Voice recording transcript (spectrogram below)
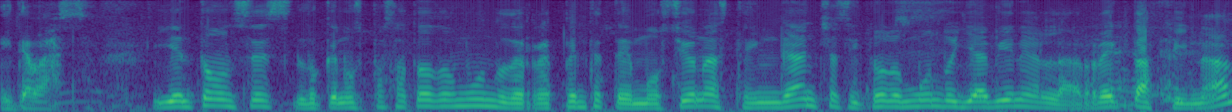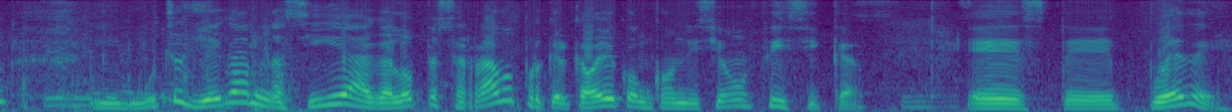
y te vas. Y entonces lo que nos pasa a todo el mundo, de repente te emocionas, te enganchas y todo el mundo ya viene a la recta final y muchos llegan así a galope cerrado porque el caballo con condición física este puede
